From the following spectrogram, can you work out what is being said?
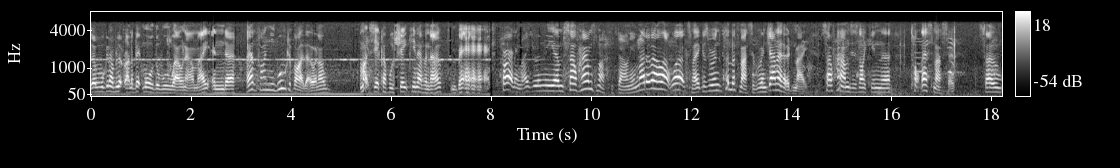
So we're gonna have a look around a bit more of the wool well now, mate. And uh, I haven't found any wool to buy though, and I'll might see a couple of sheep. You never know. Apparently, mate, you're in the um, South Hams Massive down here. I don't know how that works, mate, because we're in the Plymouth Massive. We're in Janahood, mate. South Hams is like in the Totnes Massive. So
